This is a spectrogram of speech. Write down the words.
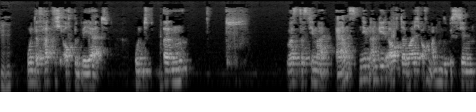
Mhm. Und das hat sich auch bewährt. Und ähm, was das Thema Ernst nehmen angeht, auch, da war ich auch am Anfang so ein bisschen,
